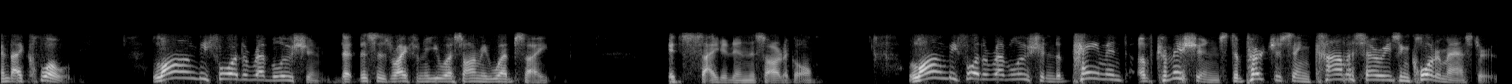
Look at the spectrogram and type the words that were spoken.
and I quote, Long before the revolution, that this is right from the U.S. Army website, it's cited in this article. Long before the revolution, the payment of commissions to purchasing commissaries and quartermasters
